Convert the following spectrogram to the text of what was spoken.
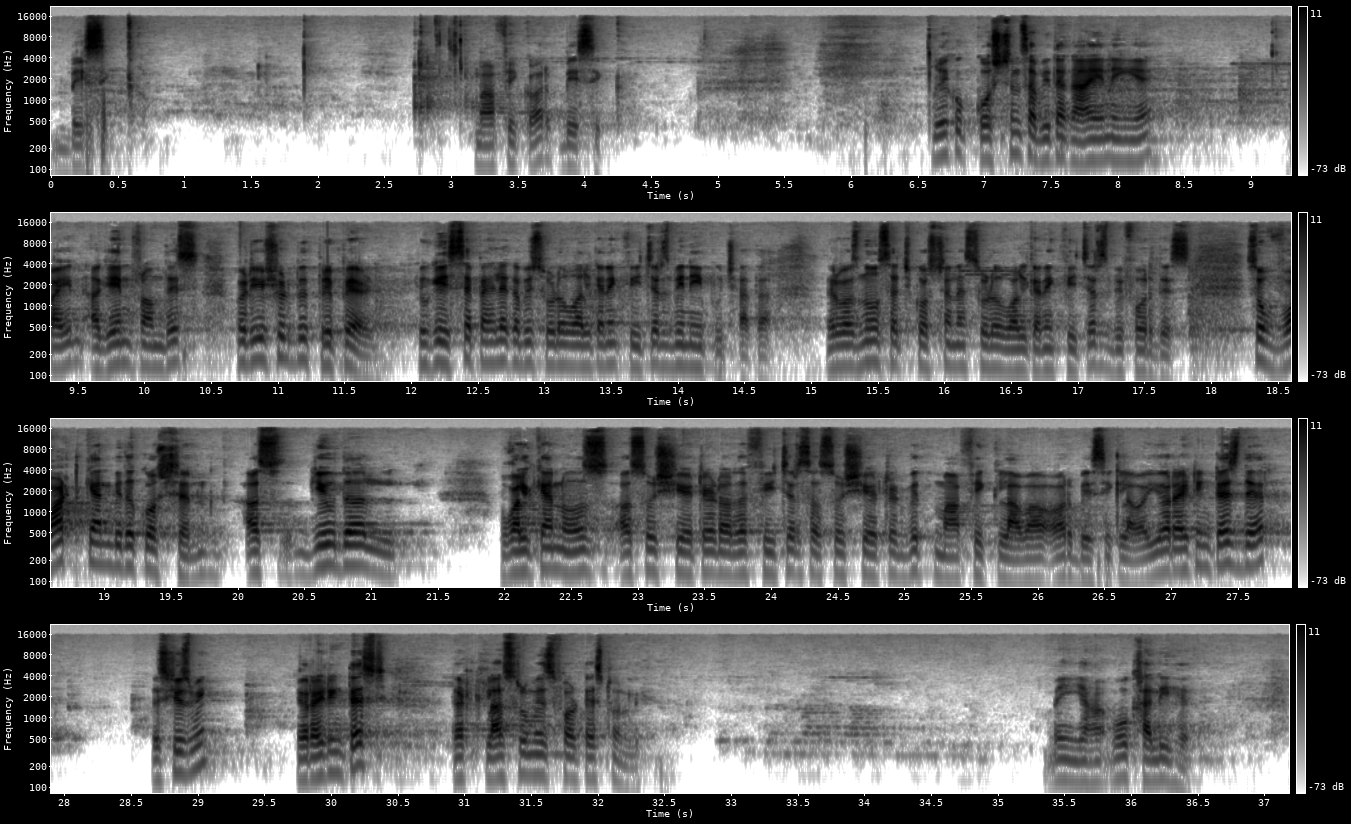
basic mafic और basic देखो question अभी तक आए नहीं है fine again from this but you should be prepared क्योंकि इससे पहले कभी सूडो वॉल्कैनिक फीचर्स भी नहीं पूछा था। There was no such question as pseudo volcanic features before this so what can be the question give the volcanoes associated और the features associated with mafic lava और basic lava you are writing test there excuse me you are writing test that classroom is for test only नहीं, यहाँ, वो खाली है।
